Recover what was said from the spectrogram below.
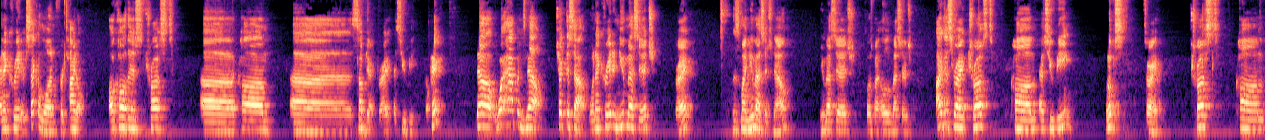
and I create a second one for title. I'll call this trust uh, com uh, subject, right? SUB, okay? Now, what happens now? Check this out. When I create a new message, right? This is my new message now. New message, close my old message. I just write trust com sub. Whoops, sorry. Trust com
